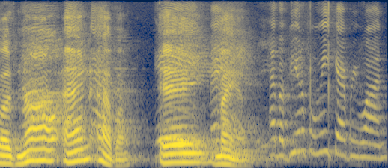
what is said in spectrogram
both now and ever. Amen. Have a beautiful week, everyone.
